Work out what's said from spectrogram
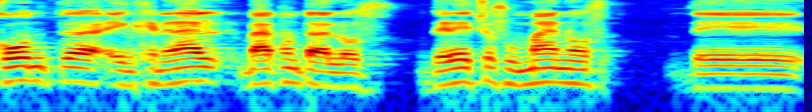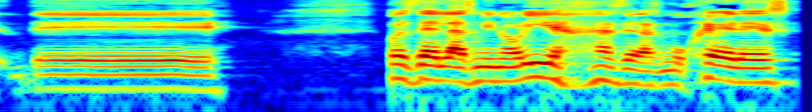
contra, en general va contra los derechos humanos de, pues de las minorías, de las mujeres,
